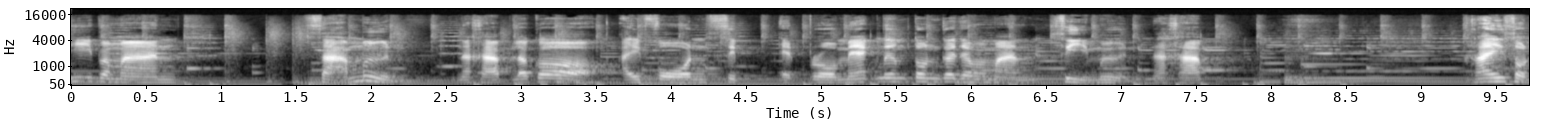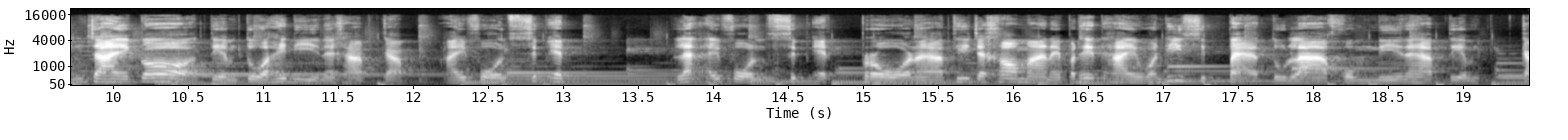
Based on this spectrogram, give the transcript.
ที่ประมาณ 30,000นะครับ แล้วก็ iPhone 11 Pro Max เริ่มต้นก็จะประมาณ 40,000 นะครับ ใครสนใจก็เตรียมตัวให้ดีนะครับ กับ iPhone 11 และ iPhone 11 Pro นะครับ ที่จะเข้ามาในประเทศไทยวันที่ 18 ตุลาคมนี้นะครับ เตรียมก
